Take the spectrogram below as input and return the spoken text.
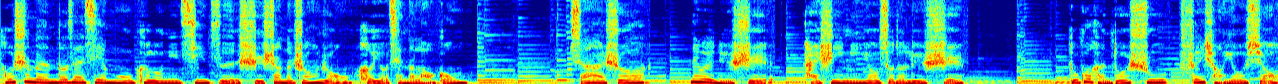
同事们都在羡慕克鲁尼妻子时尚的妆容和有钱的老公。小雅说，那位女士还是一名优秀的律师，读过很多书，非常优秀，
